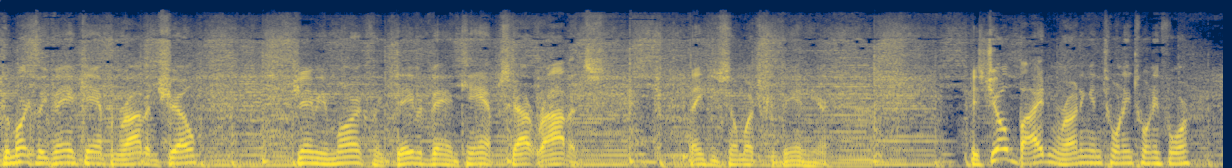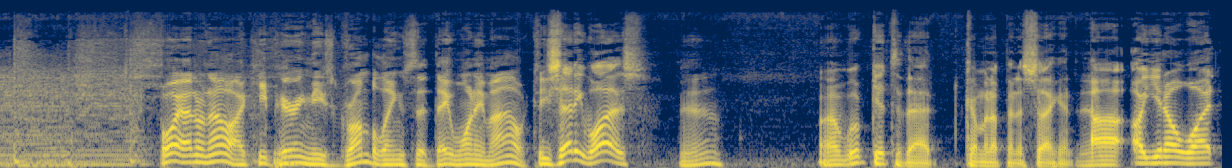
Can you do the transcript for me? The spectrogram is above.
The Markley Van Camp and Robbins Show. Jamie Markley, David Van Camp, Scott Robbins. Thank you so much for being here. Is Joe Biden running in 2024? Boy, I don't know. I keep hearing these grumblings that they want him out. He said he was. Yeah. Uh, we'll get to that coming up in a second. Uh, oh, you know what?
